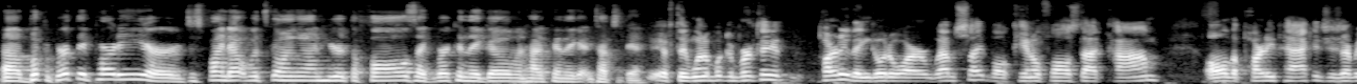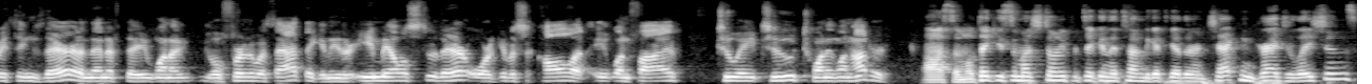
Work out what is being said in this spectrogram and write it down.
uh, book a birthday party or just find out what's going on here at the falls, like where can they go and how can they get in touch with you? If they want to book a birthday party, they can go to our website, volcanofalls.com. All the party packages, everything's there. And then if they want to go further with that, they can either email us through there or give us a call at 815 282 2100. Awesome. Well, thank you so much, Tony, for taking the time to get together and chat. Congratulations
